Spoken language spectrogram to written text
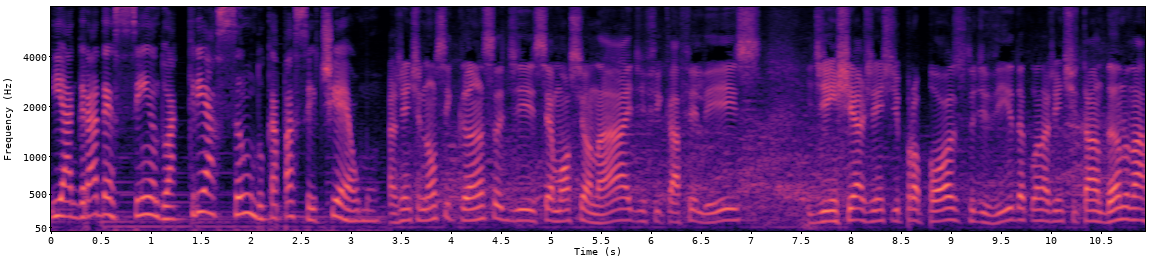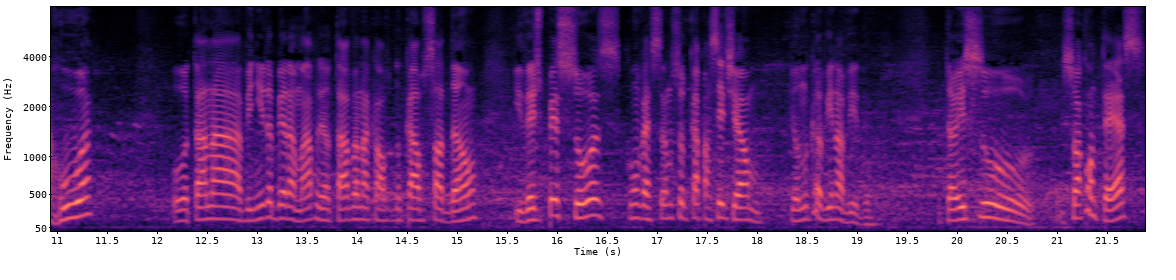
e agradecendo a criação do capacete Elmo. A gente não se cansa de se emocionar e de ficar feliz e de encher a gente de propósito de vida quando a gente está andando na rua ou está na Avenida Beira Mar, eu estava no calçadão e vejo pessoas conversando sobre capacete Elmo, que eu nunca vi na vida. Então isso, isso acontece.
